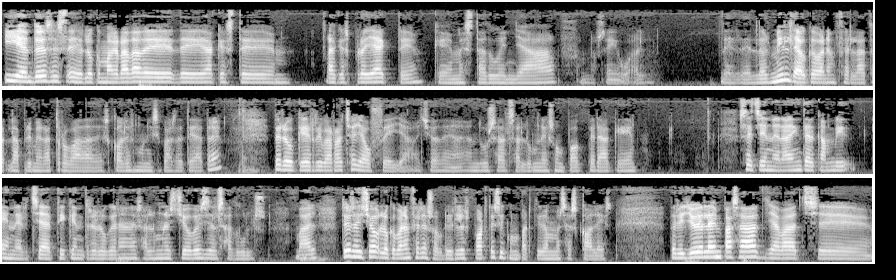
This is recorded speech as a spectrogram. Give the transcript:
I entonces eh, el que m'agrada d'aquest aquest projecte, que hem estat duent ja, no sé, igual, des del 2010 que vam fer la, la primera trobada d'escoles municipals de teatre, mm. però que Ribarroja ja ho feia, això d'endur-se als alumnes un poc per a que se generar intercanvi energètic entre el que eren els alumnes joves i els adults. Val? Mm. Entonces, això el que van fer és obrir les portes i compartir amb les escoles. Però jo l'any passat ja vaig eh,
